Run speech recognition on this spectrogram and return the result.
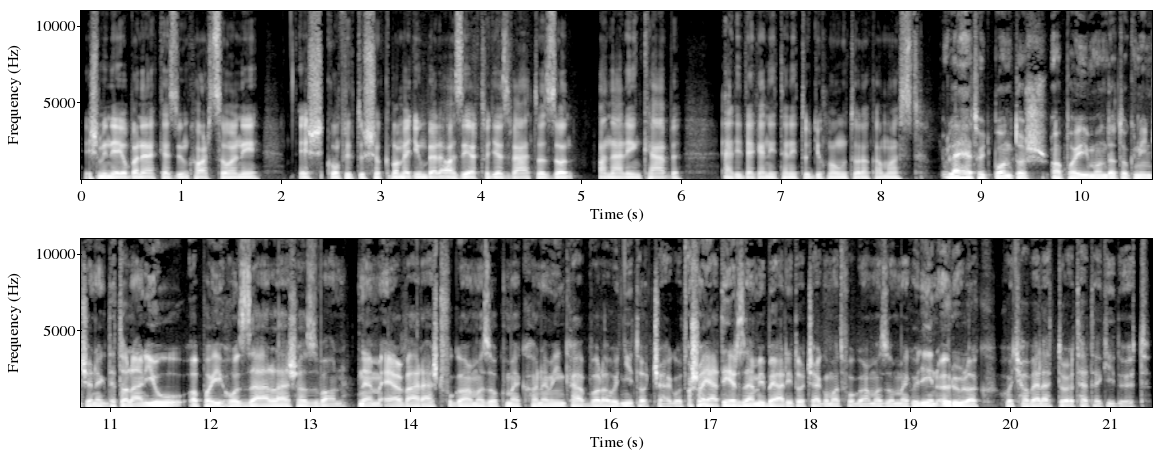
és minél jobban elkezdünk harcolni, és konfliktusokba megyünk bele azért, hogy ez változzon, annál inkább elidegeníteni tudjuk magunktól a kamaszt. Lehet, hogy pontos apai mondatok nincsenek, de talán jó apai hozzáállás az van. Nem elvárást fogalmazok meg, hanem inkább valahogy nyitottságot. A saját érzelmi beállítottságomat fogalmazom meg, hogy én örülök, hogyha veled tölthetek időt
